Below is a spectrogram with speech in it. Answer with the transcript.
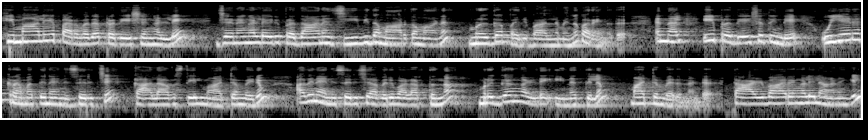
ഹിമാലയ പർവത പ്രദേശങ്ങളിലെ ജനങ്ങളുടെ ഒരു പ്രധാന ജീവിത മാർഗമാണ് മൃഗപരിപാലനം എന്ന് പറയുന്നത്. എന്നാൽ ഈ പ്രദേശത്തിന്റെ ഉയരക്രമത്തിനനുസരിച്ച് കാലാവസ്ഥയിൽ മാറ്റം വരും. അതിനനുസരിച്ച് അവർ വളർത്തുന്ന മൃഗങ്ങളുടെ ഇനത്തിലും മാറ്റം വരുന്നുണ്ട്. താഴ്വാരങ്ങളിലാണെങ്കിൽ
